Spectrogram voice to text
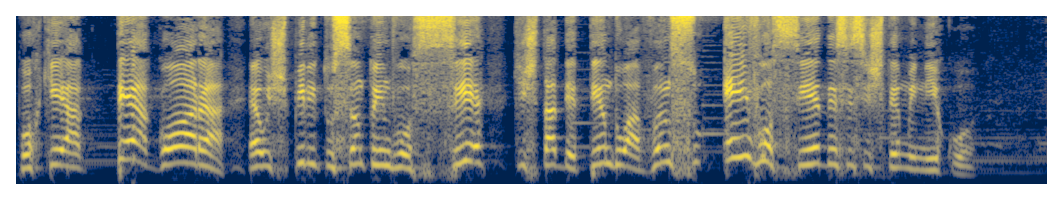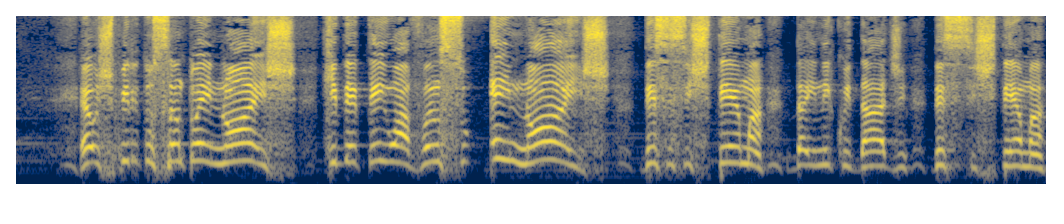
porque até agora é o Espírito Santo em você que está detendo o avanço em você desse sistema iníquo. É o Espírito Santo em nós que detém o avanço em nós desse sistema da iniquidade, desse sistema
